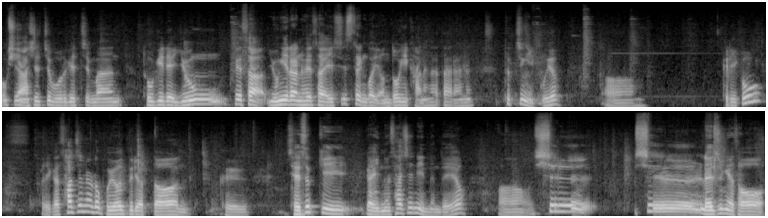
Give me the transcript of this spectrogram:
혹시 아실지 모르겠지만 독일의 융 회사, 융이라는 회사의 시스템과 연동이 가능하다라는 특징이 있고요. 어, 그리고 저희가 사진으로 보여드렸던 그 제습기가 있는 사진이 있는데요. 어, 실, 실내 중에서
